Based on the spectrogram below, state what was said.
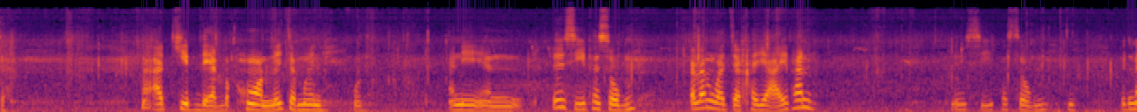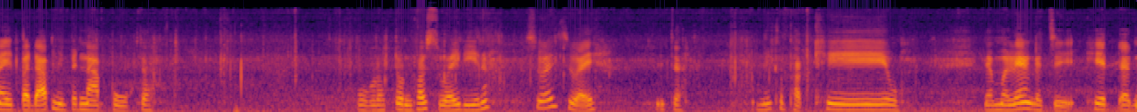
จ้ะมาอัดคลิปแดดบักหอนเลยจ้ะมือนี่คุณอันนี้อันด้วยสีผสมกำลังว่าจะขยายพันธุ์ ดูสีผสม เป็นไม้ประดับนี่เป็นนาปลูกจ้ะปลูกแล้วต้นเขาสวยดีนะ สวยสวยนี่จ้ะอันนี้คือผักเคลเดี๋ยวมาแรงก็จะเฮ็ดอัน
